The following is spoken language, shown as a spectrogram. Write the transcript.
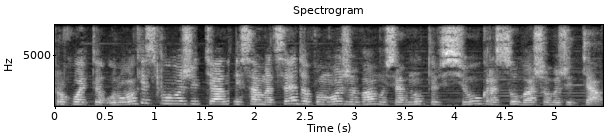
проходьте уроки свого життя, і саме це допоможе вам осягнути всю красу вашого життя.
